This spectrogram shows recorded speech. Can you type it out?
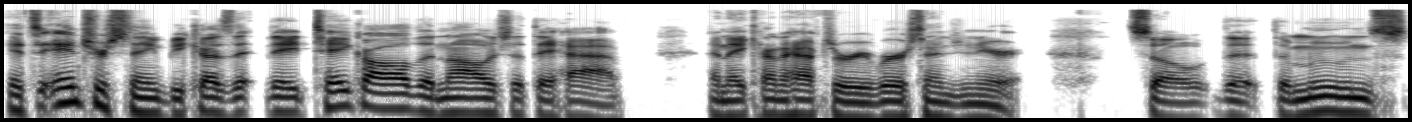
it's interesting because they- they take all the knowledge that they have and they kind of have to reverse engineer it. So the the moon's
